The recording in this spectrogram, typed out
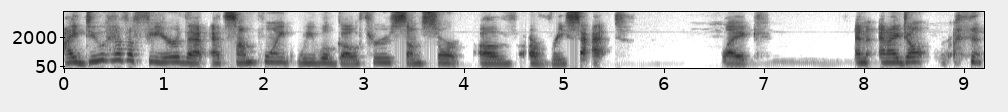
I do have a fear that at some point we will go through some sort of a reset. Like, and and I don't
